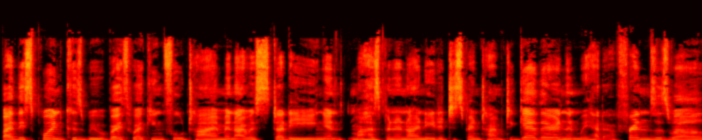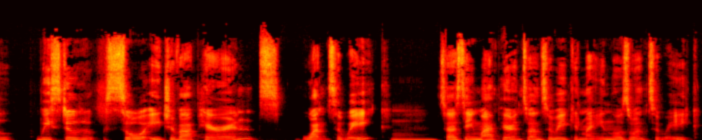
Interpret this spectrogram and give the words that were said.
by this point because we were both working full time and I was studying and my husband and I needed to spend time together and then we had our friends as well. We still saw each of our parents once a week. Hmm. So I was seeing my parents once a week and my in laws once a week.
